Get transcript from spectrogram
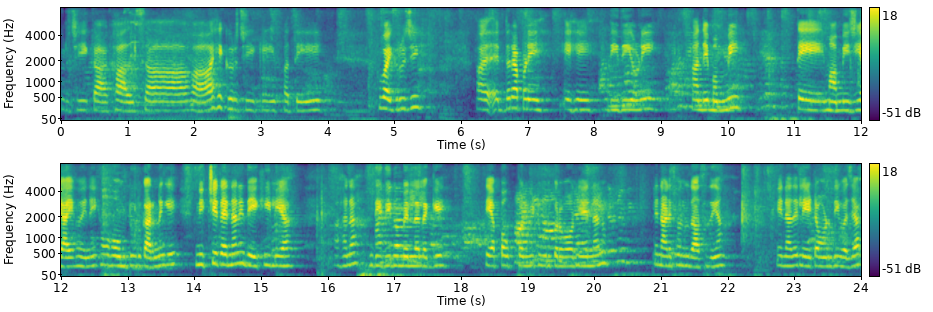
ਵਾਹਿਗੁਰੂ ਜੀ ਕਾ ਖਾਲਸਾ, ਵਾਹਿਗੁਰੂ ਜੀ ਕੀ ਫਤਿਹ। ਵਾਹਿਗੁਰੂ ਜੀ ਇੱਧਰ ਆਪਣੇ ਇਹ ਦੀਦੀ ਹੋਣੀ ਆਂਦੇ ਮੰਮੀ ਤੇ ਮਾਮੀ ਜੀ ਆਏ ਹੋਏ ਨੇ, ਉਹ ਹੋਮ ਟੂਰ ਕਰਨਗੇ। ਨੀਚੇ ਤਾਂ ਇਹਨਾਂ ਨੇ ਦੇਖ ਹੀ ਲਿਆ, ਹਨਾ, ਦੀਦੀ ਨੂੰ ਮਿਲਣ ਲੱਗੇ ਤੇ ਆਪਾਂ ਉੱਪਰ ਵੀ ਟੂਰ ਕਰਵਾਉਣੇ ਆ ਇਹਨਾਂ ਨੂੰ। ਤੇ ਨਾਲੇ ਤੁਹਾਨੂੰ ਦੱਸਦੇ ਆ ਇਹਨਾਂ ਦੇ ਲੇਟ ਆਉਣ ਦੀ ਵਜ੍ਹਾ।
